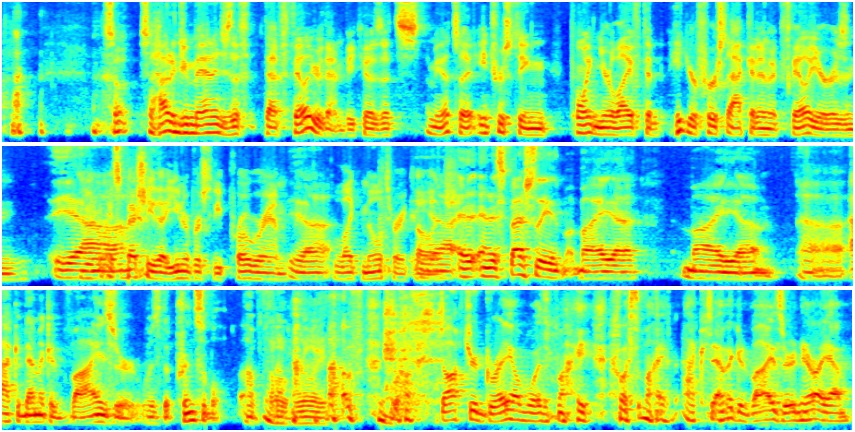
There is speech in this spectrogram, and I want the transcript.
so, so how did you manage the, that failure then? Because it's, I mean, that's an interesting point in your life to hit your first academic failure, is in yeah, you know, especially the university program, yeah, like military college, yeah, and especially my uh, my um, uh, academic advisor was the principal of. Oh, really? Of, Dr. Graham was my was my academic advisor, and here I am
